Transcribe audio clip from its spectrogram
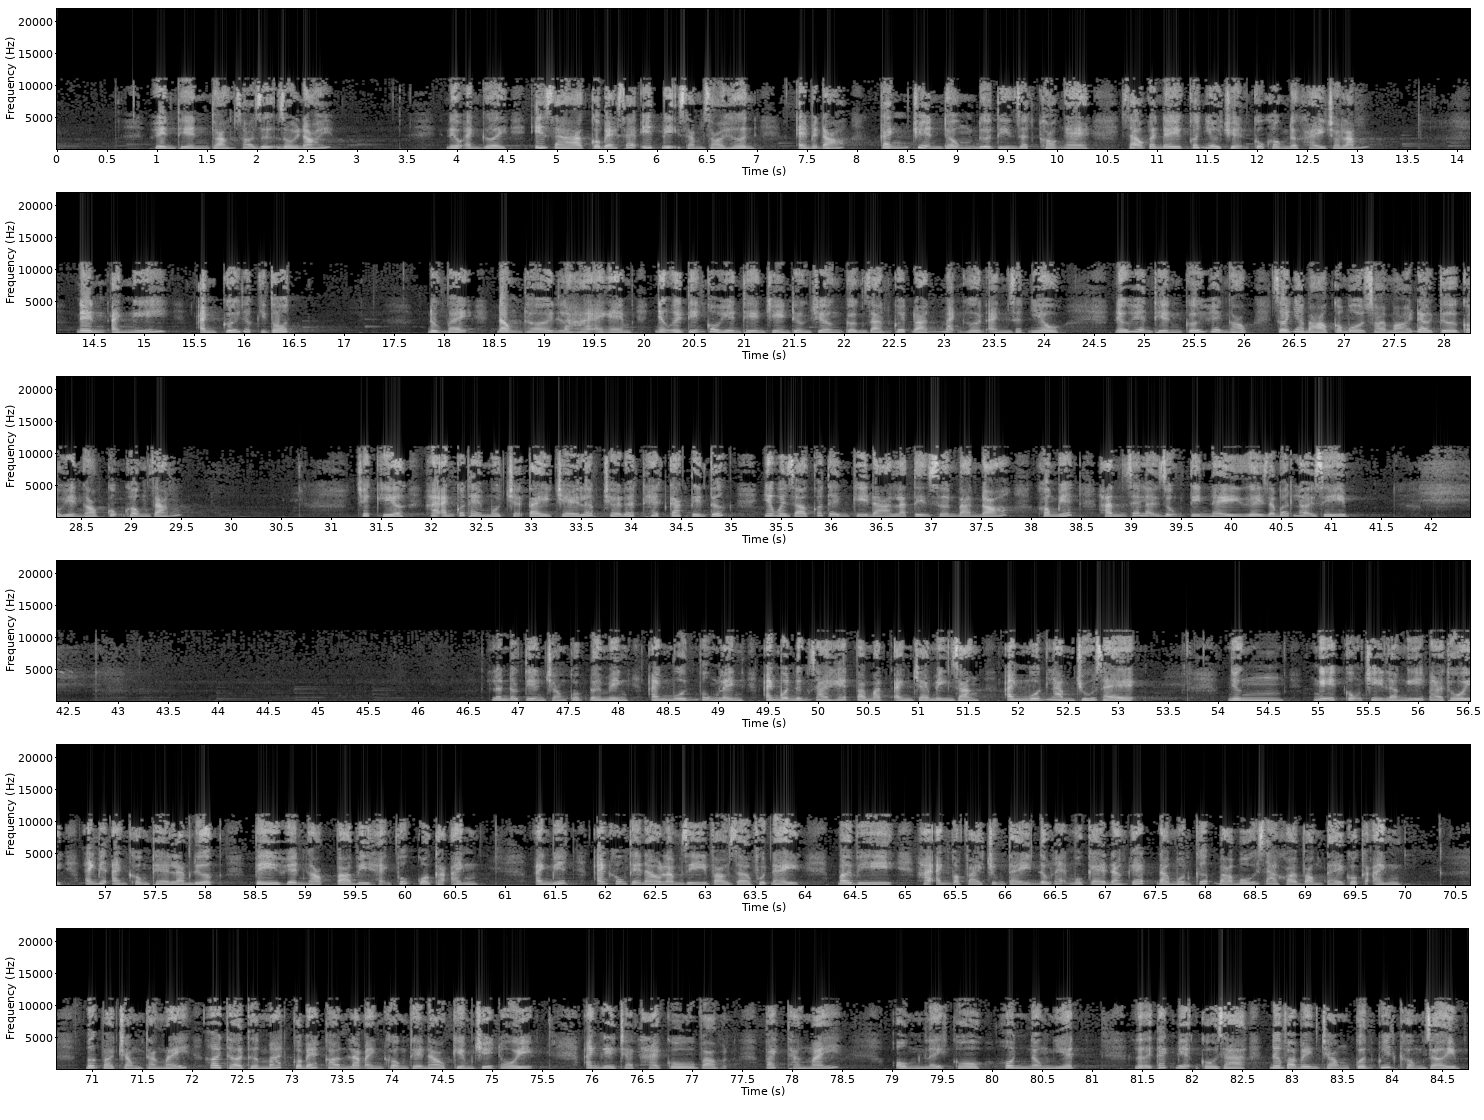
Huyền Thiên thoáng so dự rồi nói. Nếu anh cười Ít ra cô bé sẽ ít bị xăm soi hơn. Em biết đó Cánh truyền thông đưa tin rất khó nghe. Dạo gần đây có nhiều chuyện cũng không được hay cho lắm. Nên anh nghĩ Anh cưới được thì tốt. Đúng vậy, đồng thời là hai anh em, nhưng uy tín của Huyền Thiên trên thường trường cứng rắn quyết đoán mạnh hơn anh rất nhiều. Nếu Huyền Thiên cưới Huyền Ngọc, giới nhà báo có muốn soi mói đời từ của Huyền Ngọc cũng không dám. Trước kia, hai anh có thể một trợ tay che lấp trời đất hết các tin tức, nhưng bây giờ có tên kỳ đà là tên Sơn Bản đó, không biết hắn sẽ lợi dụng tin này gây ra bất lợi gì. Lần đầu tiên trong cuộc đời mình, anh muốn vùng lên, anh muốn đứng dài hết vào mặt anh trai mình rằng anh muốn làm chú rể. Nhưng nghĩ cũng chỉ là nghĩ mà thôi, anh biết anh không thể làm được, vì Huyền Ngọc và vì hạnh phúc của các anh. Anh biết anh không thể nào làm gì vào giờ phút này Bởi vì hai anh còn phải chung tay đấu lại một kẻ đáng ghét đang muốn cướp bảo bối ra khỏi vòng tay của các anh. Bước vào trong thang máy, hơi thở thơm mát của bé con làm anh không thể nào kiềm chế nổi. Anh ghi chặt hai cô vào vách thang máy Ôm lấy cô, hôn nồng nhiệt. Lưỡi tách miệng cô ra, đưa vào bên trong cuốn quýt không rời.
